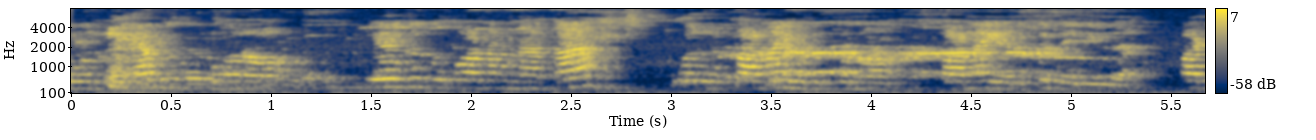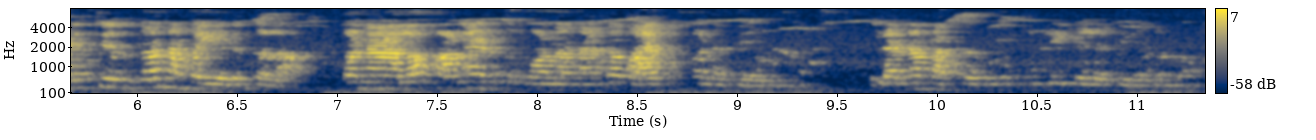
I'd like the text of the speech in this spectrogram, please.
ஒரு பேங்குக்கு போகிறோம் பேங்குக்கு போனோம்னாக்கா ஒரு பணம் எடுக்கணும். பணம் எடுக்க தெரியல. படிச்சிருந்தா நம்ம எடுக்கலாம். நான்லாம் பணம் எடுத்து போனோம்னாக்கா வாட்ச் பண்ண தேடணும். இல்லைன்னா மற்றவங்க பிள்ளைகளை தேடணும்.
